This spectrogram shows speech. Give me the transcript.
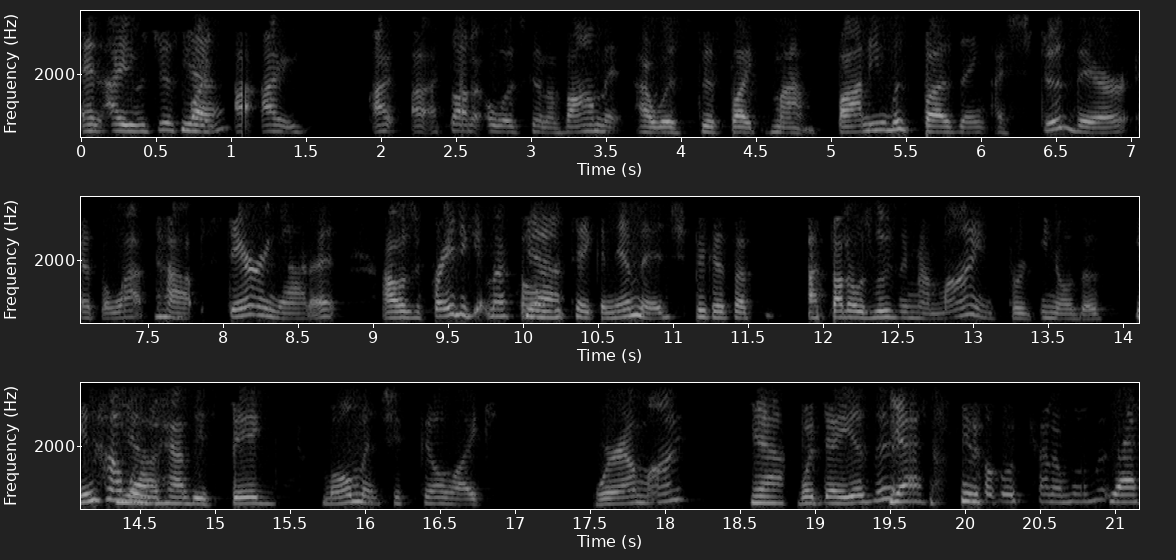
And I was just Yeah. like, I, I, I, I thought I was going to vomit. I was just like, my body was buzzing. I stood there at the laptop staring at it. I was afraid to get my phone Yeah. to take an image because I, I thought I was losing my mind for, you know, those, you know how Yeah. when you have these big moments, you feel like, where am I? Yeah What day is it? Yes. You know, those kind of moments. yes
